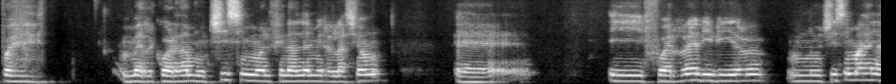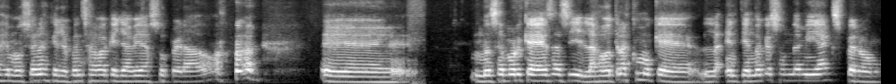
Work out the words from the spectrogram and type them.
pues, me recuerda muchísimo el final de mi relación eh, y fue revivir muchísimas de las emociones que yo pensaba que ya había superado. eh, no sé por qué es así. Las otras como que entiendo que son de mi ex, pero,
